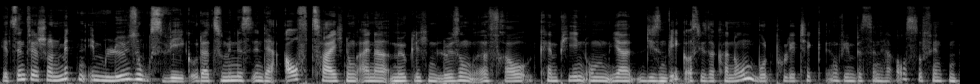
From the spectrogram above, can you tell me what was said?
Jetzt sind wir schon mitten im Lösungsweg oder zumindest in der Aufzeichnung einer möglichen Lösung, äh, Frau Kempin, um ja diesen Weg aus dieser Kanonenbootpolitik irgendwie ein bisschen herauszufinden.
